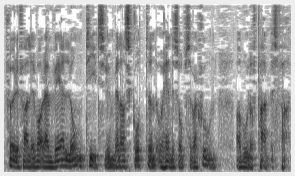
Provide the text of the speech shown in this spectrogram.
förefaller vara en väl lång tidsrymd mellan skotten och hennes observation av Olof Palmes fall.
